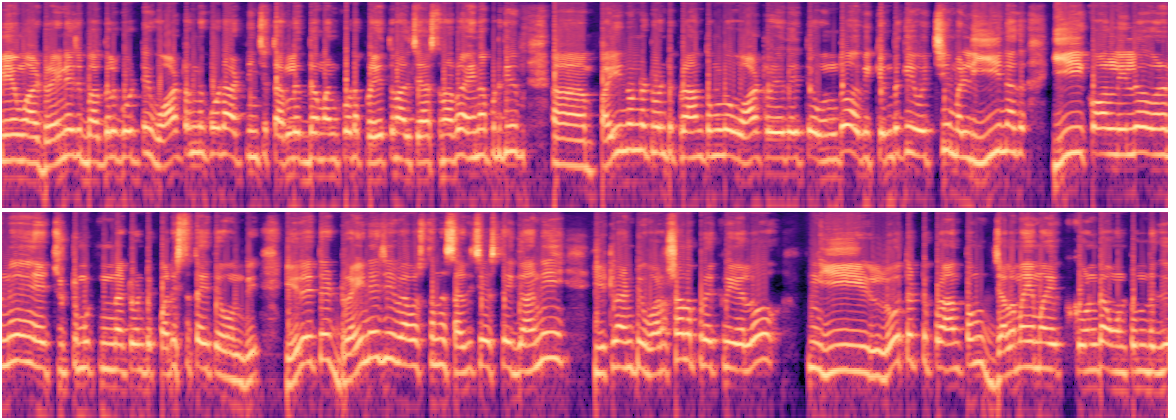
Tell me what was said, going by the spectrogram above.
మేము ఆ డ్రైనేజ్ బద్దలు కొట్టి వాటర్ని కూడా అటు నుంచి తరలిద్దామని కూడా ప్రయత్నాలు చేస్తున్నారు. అయినప్పటికీ పైన ఉన్నటువంటి ప్రాంతంలో వాటర్ ఏదైతే ఉందో అవి కిందకి వచ్చి మళ్ళీ ఈ నగ ఈ కాలనీలోనే చుట్టుముట్టినటువంటి పరిస్థితి అయితే ఉంది. ఏదైతే డ్రైనేజీ వ్యవస్థను సరిచేస్తే కానీ ఇట్లాంటి వర్షాల ప్రక్రియలో ఈ లోతట్టు ప్రాంతం జలమయమయకుండా ఉంటుంది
